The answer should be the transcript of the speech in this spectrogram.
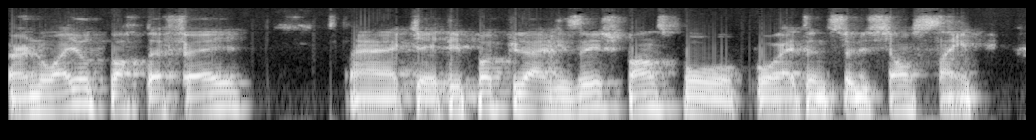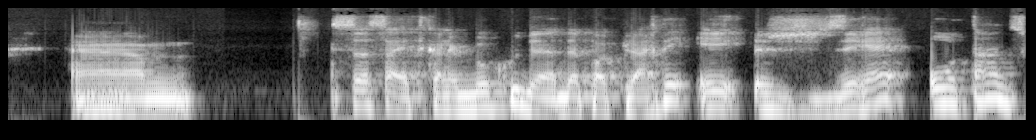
un noyau de portefeuille euh, qui a été popularisé, je pense, pour, pour être une solution simple. Euh, ça, ça a connu beaucoup de, popularité. Et je dirais autant du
